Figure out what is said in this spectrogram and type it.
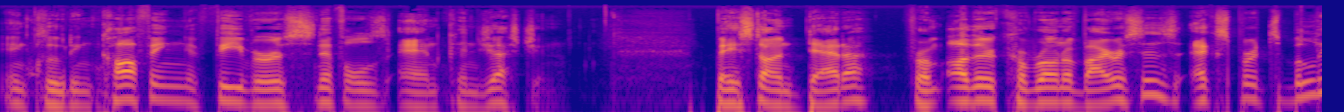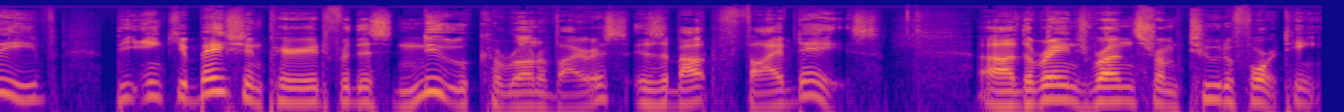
including coughing, fever, sniffles, and congestion. Based on data from other coronaviruses, experts believe the incubation period for this new coronavirus is about five days. Uh, the range runs from 2 to 14.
